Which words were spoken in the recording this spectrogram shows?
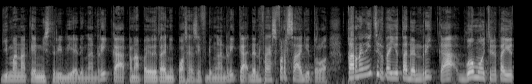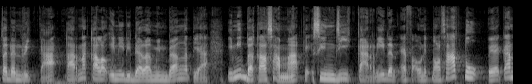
Gimana chemistry dia dengan Rika, kenapa Yuta ini posesif dengan Rika, dan vice versa gitu loh. Karena ini cerita Yuta dan Rika, gue mau cerita Yuta dan Rika, karena kalau ini didalamin banget ya, ini bakal sama kayak Shinji Ikari dan Eva Unit 01, ya kan?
